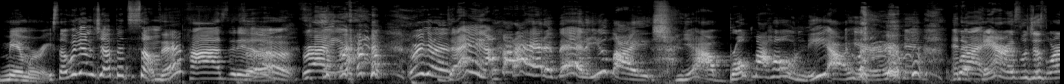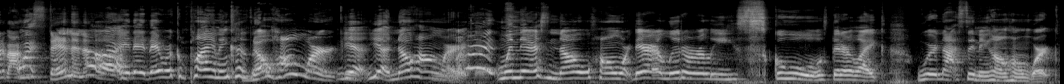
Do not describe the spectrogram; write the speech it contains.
memory. So we're gonna jump into something That's positive, sucks. right? we're gonna. Dang, I thought I had it bad, and you like, yeah, I broke my whole knee out here, and right. the parents were just worried about me standing up. Right. They, they were complaining because no homework. Yeah, yeah, no homework. What? When there's no homework, there are literally schools that are like, we're not sending home homework.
